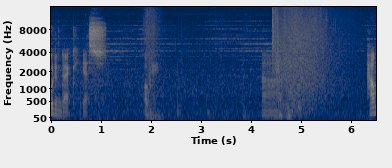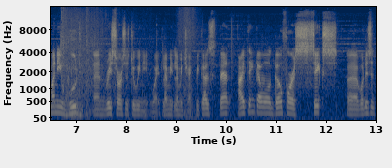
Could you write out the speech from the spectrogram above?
Wooden deck, yes. Okay. Uh, how many wood and resources do we need? Wait, let me let me check because then I think I will go for a six. Uh, what is it?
